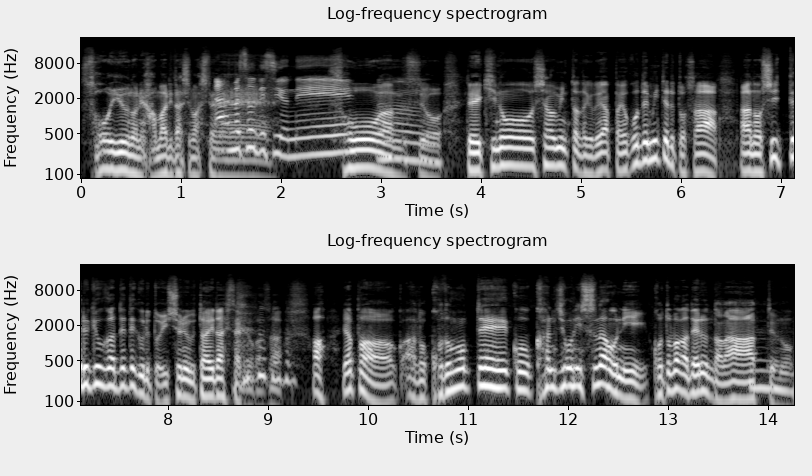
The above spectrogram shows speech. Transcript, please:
そういうのにはまり出しましてね。あ、まあ、そうですよね。そうなんですよ、うん、で昨日シャオミったんだけどやっぱ横で見てるとさあの知ってる曲が出てくると一緒に歌い出したりとかさ あやっぱあの子供ってこう感情に素直に言葉が出るんだなっていうのを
